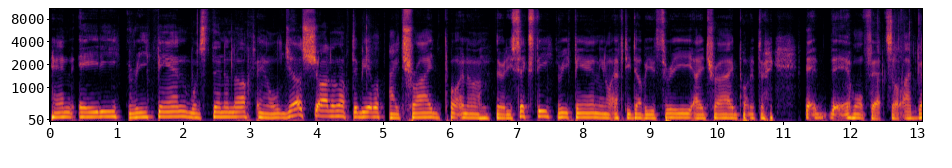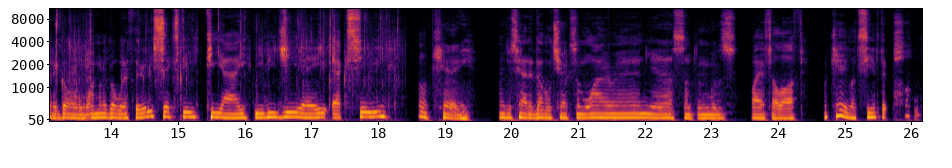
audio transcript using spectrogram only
1080 three fan was thin enough and just short enough to be able, I tried putting a 3060 three fan, you know, FTW3. I tried putting it 30, it, it won't fit. So I've got to go, I'm going to go with a 3060 Ti EVGA XC. Okay. I just had to double check some wiring. Yeah, something was, wire fell off. Okay, let's see if it pulls.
